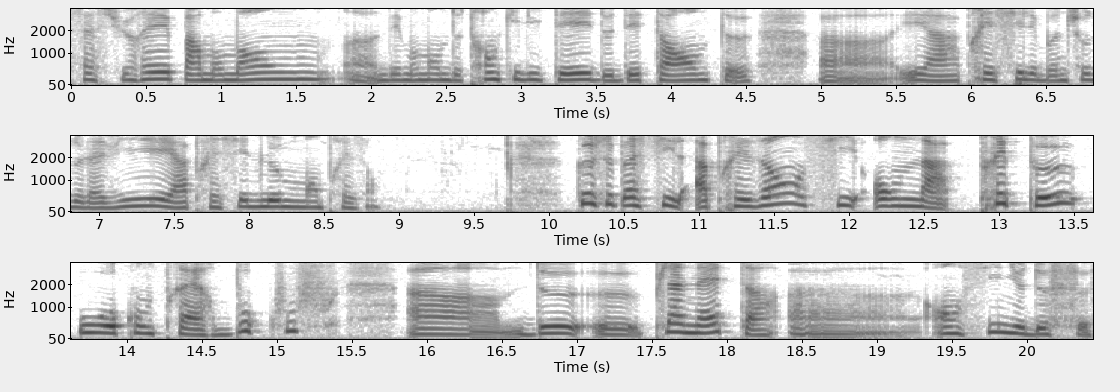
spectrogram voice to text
s'assurer par moments euh, des moments de tranquillité, de détente et à apprécier les bonnes choses de la vie et à apprécier le moment présent. Que se passe-t-il à présent si on a très peu ou au contraire beaucoup de planètes en signe de feu?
